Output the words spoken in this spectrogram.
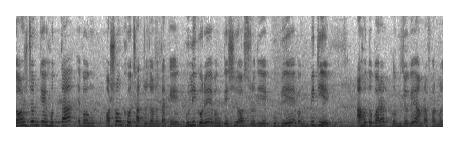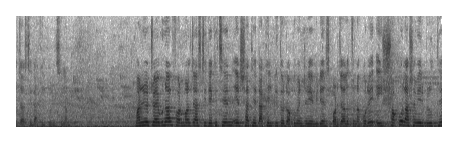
দশজনকে হত্যা এবং অসংখ্য ছাত্র জনতাকে গুলি করে এবং দেশীয় অস্ত্র দিয়ে কুপিয়ে এবং পিটিয়ে আহত করার অভিযোগে আমরা ফর্মাল চার্জটি দাখিল করেছিলাম। মাননীয় ট্রাইব্যুনাল ফর্মাল চার্জটি দেখেছেন। এর সাথে দাখিলকৃত ডকুমেন্টারি এভিডেন্স পর্যালোচনা করে এই সকল আসামির বিরুদ্ধে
